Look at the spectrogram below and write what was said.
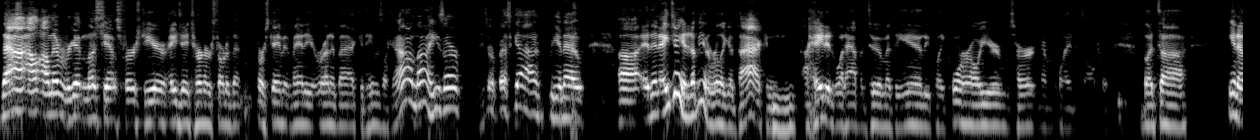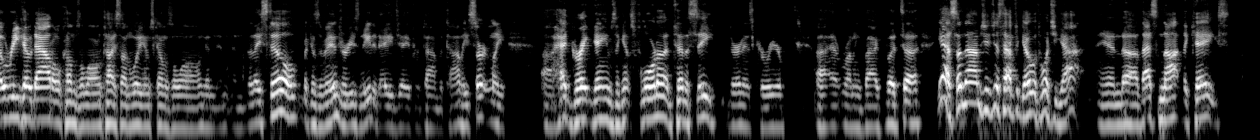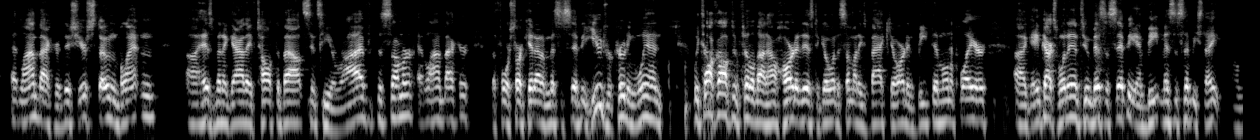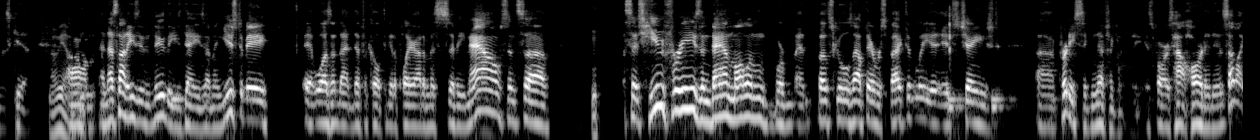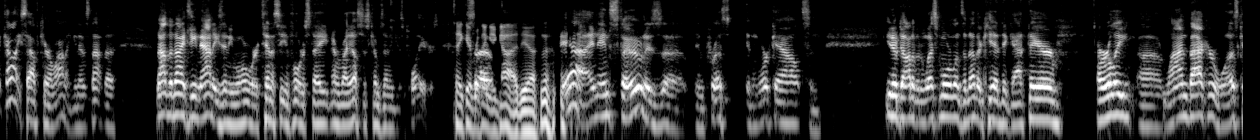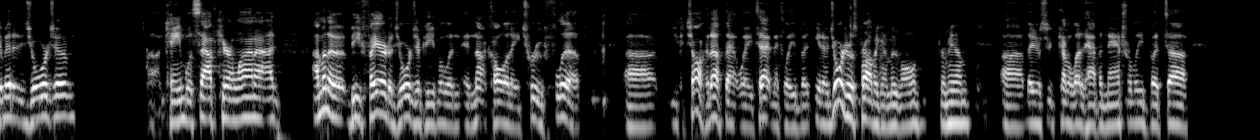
that I'll, I'll, never forget Muschamp's first year. AJ Turner started that first game at Vandy at running back, and he was like, "Oh no, he's our he's our best guy," you know. Uh, and then AJ ended up being a really good back, and mm-hmm. I hated what happened to him at the end. He played corner all year and was hurt, never played. It was awful. But uh, you know, Rico Dowdle comes along, Tyson Williams comes along, and, and, and, they still, because of injuries, needed AJ from time to time. He certainly uh, had great games against Florida and Tennessee during his career uh, at running back. But uh, yeah, sometimes you just have to go with what you got, and uh, that's not the case at linebacker this year. Stone Blanton uh, has been a guy they've talked about since he arrived this summer at linebacker. The four-star kid out of Mississippi, huge recruiting win. We talk often, Phil, about how hard it is to go into somebody's backyard and beat them on a player. Uh, Gamecocks went into Mississippi and beat Mississippi State on this kid. Oh yeah, um, and that's not easy to do these days. I mean, used to be it wasn't that difficult to get a player out of Mississippi. Now, since uh, since Hugh Freeze and Dan Mullen were at both schools out there respectively, it's changed uh, pretty significantly as far as how hard it is. So like kind of like South Carolina, you know, it's not the not the 1990s anymore where Tennessee and Florida State and everybody else just comes in and gets players. Take everything so, you got, yeah. yeah, and, and Stone is uh, impressed in workouts and you know Donovan Westmoreland's another kid that got there early. Uh, linebacker was committed to Georgia uh, came with South Carolina. I, I'm going to be fair to Georgia people and, and not call it a true flip. Uh, you could chalk it up that way technically, but you know Georgia was probably going to move on from him Uh, they just kind of let it happen naturally. But uh,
